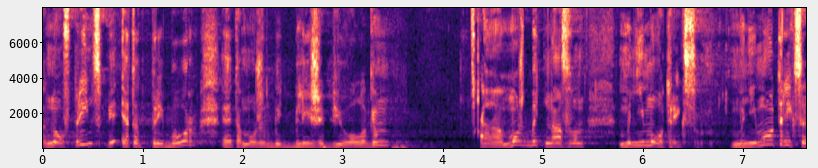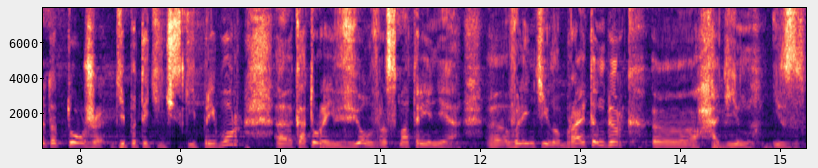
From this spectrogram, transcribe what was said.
Но, в принципе, этот прибор, это может быть ближе биологам, а, может быть назван мнемотриксом. Мнемотрикс – это тоже гипотетический прибор, э, который ввел в рассмотрение э, Валентино Брайтенберг, э, один из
